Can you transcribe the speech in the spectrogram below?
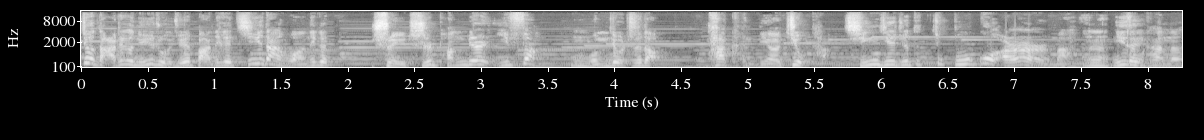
就打这个女主角把那个鸡蛋往那个水池旁边一放，嗯，我们就知道她肯定要救她。情节觉得就不过尔尔嘛，嗯，你怎么看呢？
